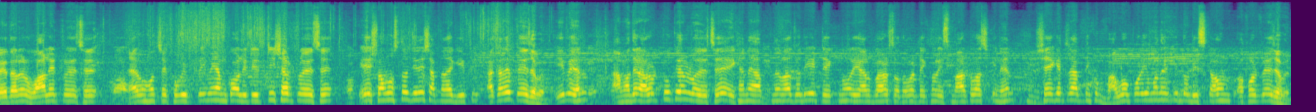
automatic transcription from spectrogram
লেদারের ওয়ালেট রয়েছে এবং হচ্ছে খুবই প্রিমিয়াম কোয়ালিটির টি শার্ট রয়েছে এই সমস্ত জিনিস আপনারা গিফট আকারে পেয়ে যাবেন। ইভেন আমাদের আরও টোকেন রয়েছে এখানে আপনারা যদি টেকনো ইয়ারবাডস অথবা টেকনোর স্মার্ট ওয়াচ কিনেন সেই ক্ষেত্রে আপনি খুব ভালো পরিমাণের কিন্তু ডিসকাউন্ট অফার পেয়ে যাবেন।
